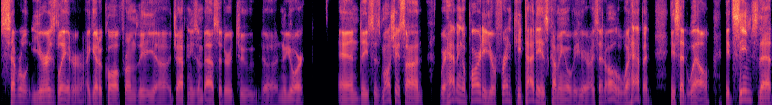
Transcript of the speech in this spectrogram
several years later, I get a call from the uh, Japanese ambassador to uh, New York and he says, Moche san, we're having a party. Your friend Kitade is coming over here. I said, Oh, what happened? He said, Well, it seems that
